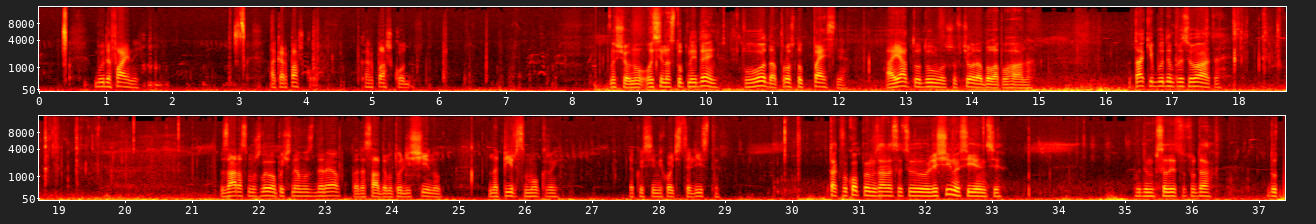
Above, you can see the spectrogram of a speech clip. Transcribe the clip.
Буде файний. А Карпа шкода. Карпа шкода. Ну що, ну ось і наступний день. Погода просто песня. А я то думав, що вчора була погана. Так і будемо працювати. Зараз, можливо, почнемо з дерев, пересадимо ту ліщину на пірс мокрий. Якось і не хочеться лізти. Так, викопуємо зараз оцю ліщину сіянці. Будемо садити туди до,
